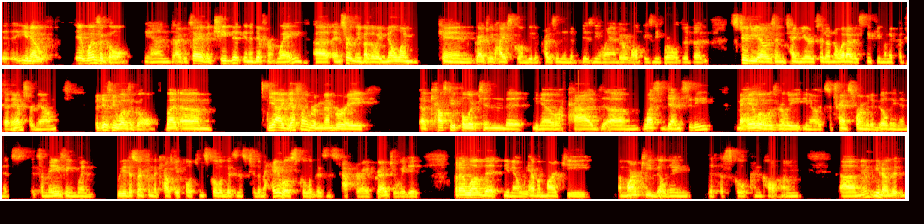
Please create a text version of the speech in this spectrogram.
you know, it was a goal and I would say I've achieved it in a different way. Uh, and certainly, by the way, no one can graduate high school and be the president of Disneyland or Walt Disney World or the studios in 10 years. I don't know what I was thinking when I put that answer down, but Disney was a goal. But um, yeah, I definitely remember a, a Cal State Fullerton that, you know, had um, less density. Mihaylo was really, you know, it's a transformative building and it's, it's amazing when we just went from the Cal State Fullerton School of Business to the Mihaylo School of Business after I had graduated. But I love that you know we have a marquee a marquee building that the school can call home. Um, and you know that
